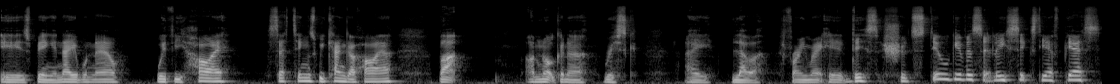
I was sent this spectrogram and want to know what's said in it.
is being enabled now. With the high settings, we can go higher, but I'm not going to risk a lower frame rate here. This should still give us at least 60 FPS.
